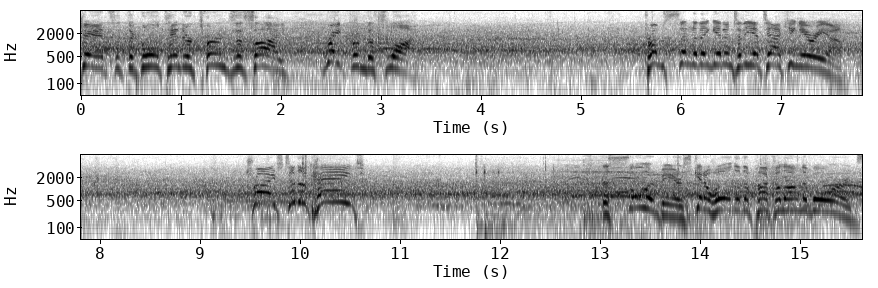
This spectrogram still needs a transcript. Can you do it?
chance that the goaltender turns aside right from the slot. From center, they get into the attacking area. Drives to the paint. The Solar Bears get a hold of the puck along the boards.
